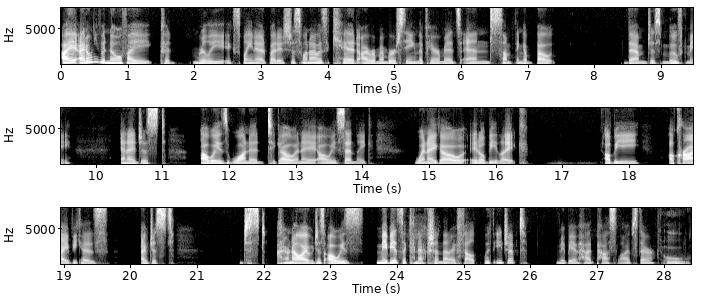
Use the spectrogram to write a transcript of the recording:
I, I don't even know if I could really explain it, but it's just when I was a kid, I remember seeing the pyramids and something about them just moved me. And I just always wanted to go. And I always said, like, when I go, it'll be like, I'll be, I'll cry because I've just, just, I don't know. I've just always, maybe it's a connection that I felt with Egypt. Maybe I've had past lives there. Ooh,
